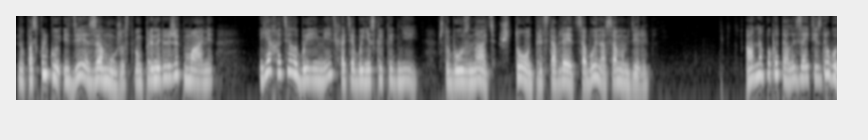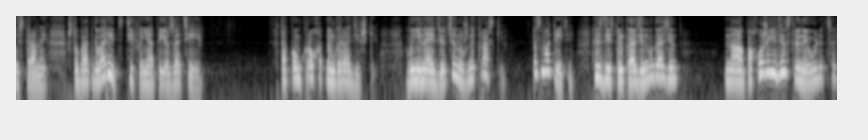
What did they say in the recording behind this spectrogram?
Но поскольку идея с замужеством принадлежит маме, я хотела бы иметь хотя бы несколько дней, чтобы узнать, что он представляет собой на самом деле. Анна попыталась зайти с другой стороны, чтобы отговорить Тиффани от ее затеи. В таком крохотном городишке вы не найдете нужной краски. Посмотрите, здесь только один магазин, на, похоже, единственной улице.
